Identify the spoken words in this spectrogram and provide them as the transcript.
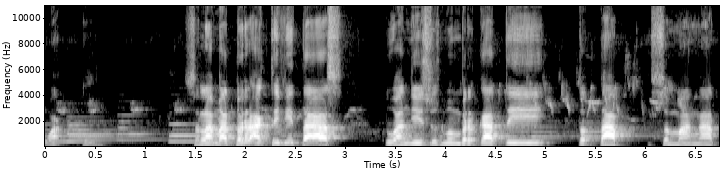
waktu. Selamat beraktivitas. Tuhan Yesus memberkati. Tetap semangat.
